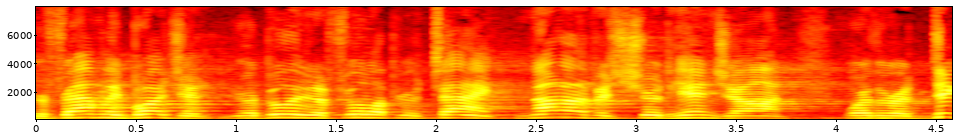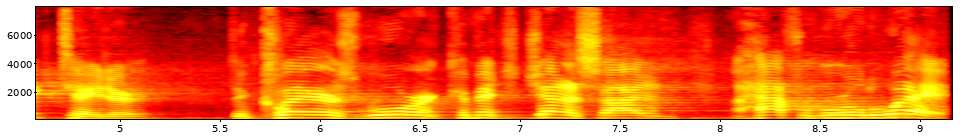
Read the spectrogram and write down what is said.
Your family budget, your ability to fill up your tank, none of it should hinge on whether a dictator declares war and commits genocide a half a world away.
